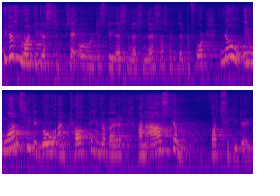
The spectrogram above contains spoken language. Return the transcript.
he doesn't want you just to say, oh, we'll just do this and this and this. That's what I did before. No, he wants you to go and talk to him about it and ask him, what should you do?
